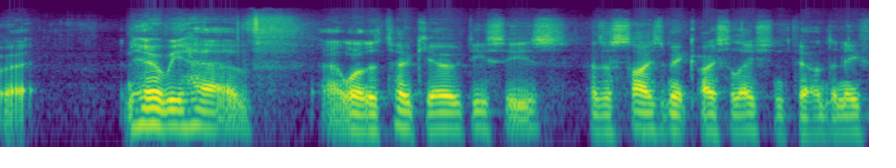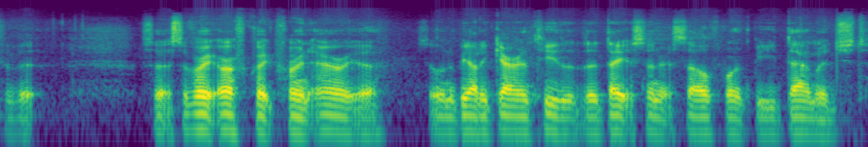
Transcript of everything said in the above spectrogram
Right, and here we have uh, one of the Tokyo DCs has a seismic isolation pit underneath of it, so it's a very earthquake-prone area. So I want to be able to guarantee that the data center itself won't be damaged.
